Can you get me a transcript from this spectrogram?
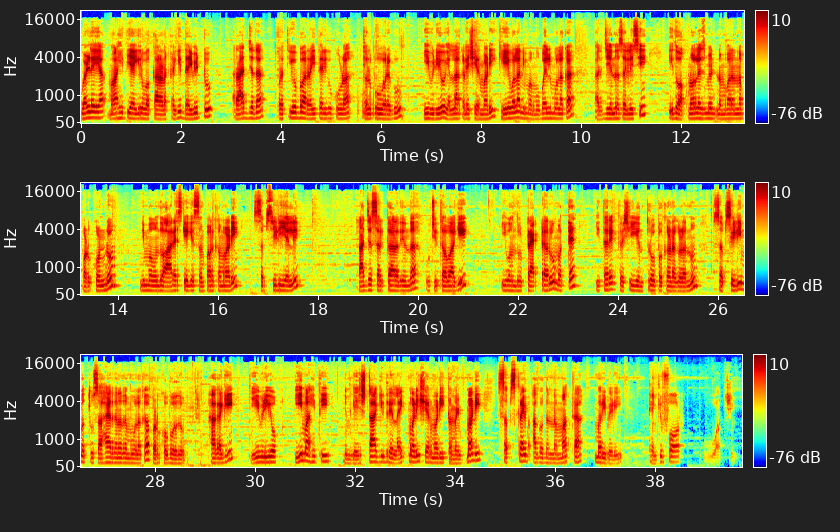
ಒಳ್ಳೆಯ ಮಾಹಿತಿಯಾಗಿರುವ ಕಾರಣಕ್ಕಾಗಿ ದಯವಿಟ್ಟು ರಾಜ್ಯದ ಪ್ರತಿಯೊಬ್ಬ ರೈತರಿಗೂ ಕೂಡ ತಲುಪುವವರೆಗೂ ಈ ವಿಡಿಯೋ ಎಲ್ಲ ಕಡೆ ಶೇರ್ ಮಾಡಿ. ಕೇವಲ ನಿಮ್ಮ ಮೊಬೈಲ್ ಮೂಲಕ ಅರ್ಜಿಯನ್ನು ಸಲ್ಲಿಸಿ, ಇದು ಅಕ್ನಾಲೇಜ್ಮೆಂಟ್ ನಂಬರನ್ನು ಪಡ್ಕೊಂಡು ನಿಮ್ಮ ಒಂದು ಆರ್ ಎಸ್ ಕೆಗೆ ಸಂಪರ್ಕ ಮಾಡಿ. ಸಬ್ಸಿಡಿಯಲ್ಲಿ ರಾಜ್ಯ ಸರ್ಕಾರದಿಂದ ಉಚಿತವಾಗಿ ಈ ಒಂದು ಟ್ರ್ಯಾಕ್ಟರು ಮತ್ತು ಇತರೆ ಕೃಷಿ ಯಂತ್ರೋಪಕರಣಗಳನ್ನು ಸಬ್ಸಿಡಿ ಮತ್ತು ಸಹಾಯಧನದ ಮೂಲಕ ಪಡ್ಕೋಬೋದು ಹಾಗಾಗಿ ಈ ವಿಡಿಯೋ, ಈ ಮಾಹಿತಿ ನಿಮಗೆ ಇಷ್ಟ ಆಗಿದ್ದರೆ ಲೈಕ್ ಮಾಡಿ, ಶೇರ್ ಮಾಡಿ, ಕಮೆಂಟ್ ಮಾಡಿ, ಸಬ್ಸ್ಕ್ರೈಬ್ ಆಗೋದನ್ನು ಮಾತ್ರ ಮರಿಬೇಡಿ. Thank you for watching.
